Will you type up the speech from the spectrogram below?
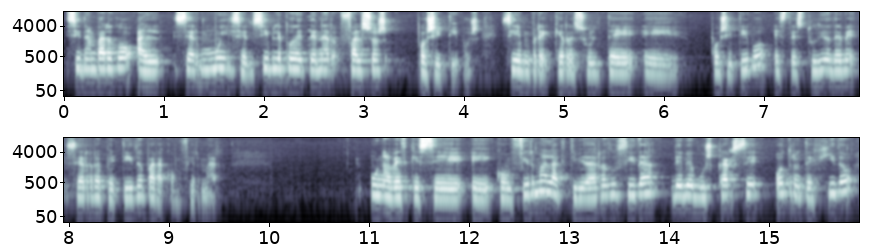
sin embargo al ser muy sensible puede tener falsos positivos. Siempre que resulte positivo, este estudio debe ser repetido para confirmar. Una vez que se eh, confirma la actividad reducida, debe buscarse otro tejido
